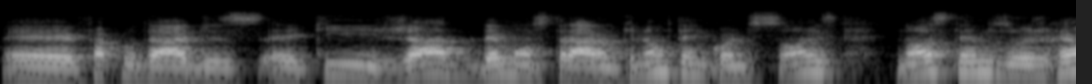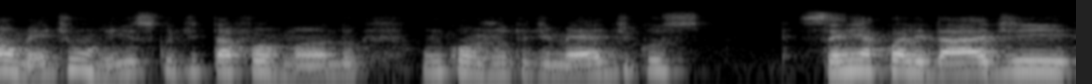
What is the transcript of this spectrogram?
é, faculdades é, que já demonstraram que não têm condições, nós temos hoje realmente um risco de estar tá formando um conjunto de médicos sem a qualidade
